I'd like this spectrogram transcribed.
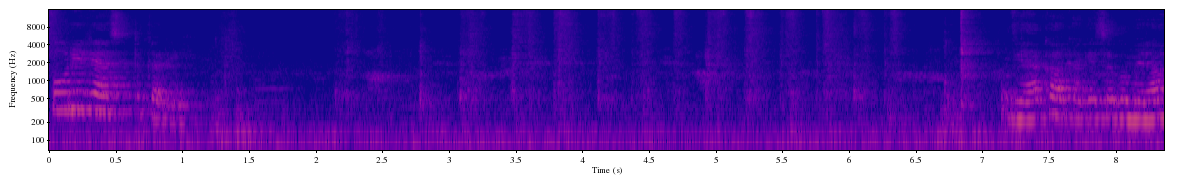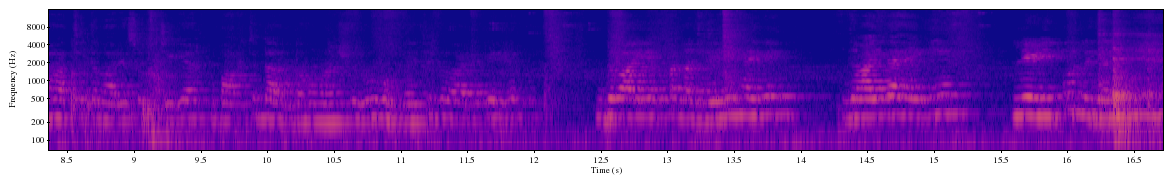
ਪੂਰੀ ਰੈਸਟ ਕਰੀ। ਵਿਆਹ ਕਰ ਕਰਕੇ ਸਗੋਂ ਮੇਰਾ ਹੱਥ ਦੁਬਾਰੇ ਸੁੱਜ ਗਿਆ। ਬਾਅਦ ਚ ਦਰਦ ਹੋਣਾ ਸ਼ੁਰੂ ਹੋ ਗਿਆ ਸੀ ਦੁਬਾਰੇ ਫਿਰ। ਦਵਾਈ ਆਪਾਂ ਲੈਂਦੇ ਨਹੀਂ ਹੈਗੇ। ਦਵਾਈ ਤਾਂ ਹੈਗੀ ਆ। ਲੈਣੀ ਭੁੱਲ ਜਾਂਦੀ ਹੈ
